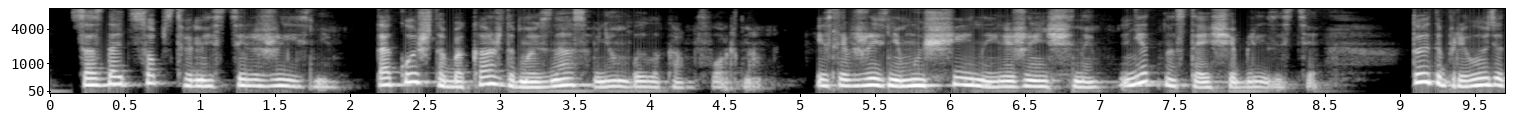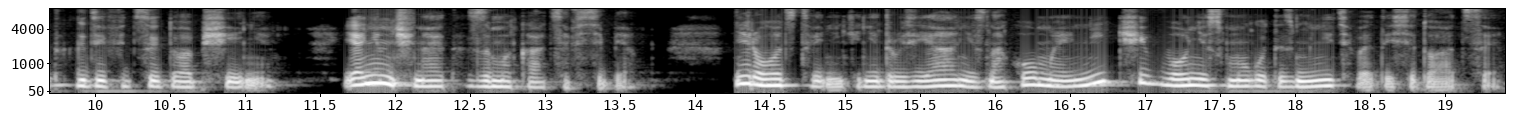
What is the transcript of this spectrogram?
— создать собственный стиль жизни, такой, чтобы каждому из нас в нем было комфортно. Если в жизни мужчины или женщины нет настоящей близости, то это приводит к дефициту общения, и они начинают замыкаться в себе. Ни родственники, ни друзья, ни знакомые ничего не смогут изменить в этой ситуации.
